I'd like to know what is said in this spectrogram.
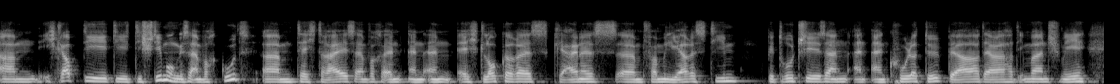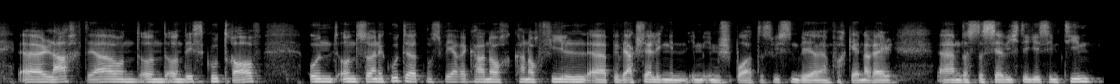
Ähm, ich glaube, die, die, die Stimmung ist einfach gut. Ähm, Tech 3 ist einfach ein, ein, ein echt lockeres, kleines, ähm, familiäres Team. Petrucci ist ein, ein, ein cooler Typ, ja, der hat immer einen Schmäh, äh, lacht, ja, und, und, und ist gut drauf. Und, und so eine gute Atmosphäre kann auch, kann auch viel äh, bewerkstelligen im, im Sport. Das wissen wir einfach generell, ähm, dass das sehr wichtig ist im Team.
